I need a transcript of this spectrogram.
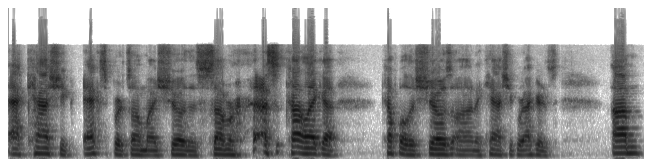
Akashic experts on my show this summer as kind of like a couple of shows on Akashic Records. Um,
